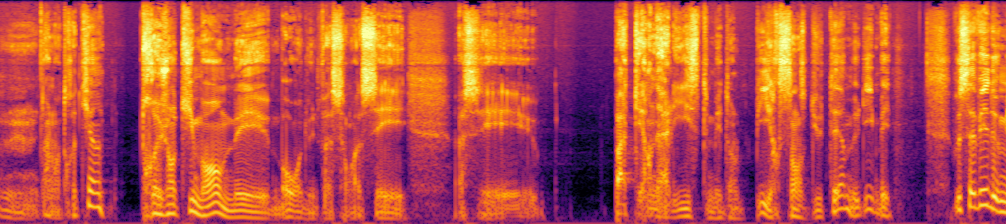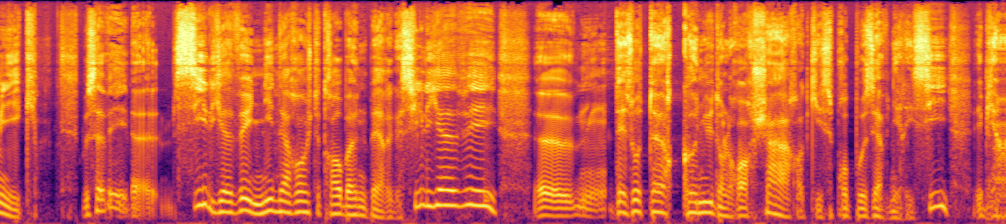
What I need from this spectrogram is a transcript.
hmm, dans l'entretien, très gentiment, mais bon, d'une façon assez, assez paternaliste, mais dans le pire sens du terme, me dit, mais vous savez, Dominique, vous savez, euh, s'il y avait une Nina Roche de Traubenberg, s'il y avait euh, des auteurs connus dans le Rorschach qui se proposaient à venir ici, eh bien,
